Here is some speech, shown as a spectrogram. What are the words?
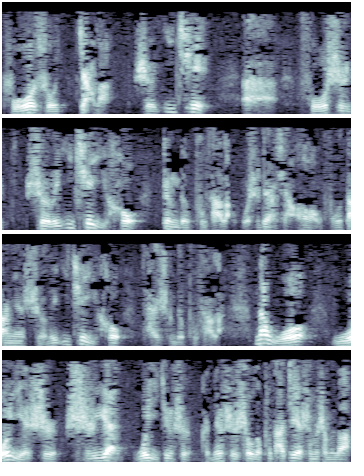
佛所讲了，舍一切啊，佛是舍了一切以后证得菩萨了。我是这样想哦，佛当年舍了一切以后才生的菩萨了。那我。我也是誓愿，我已经是肯定是受了菩萨戒什么什么的，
